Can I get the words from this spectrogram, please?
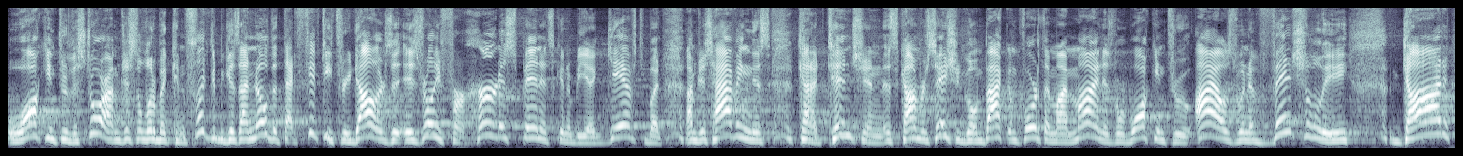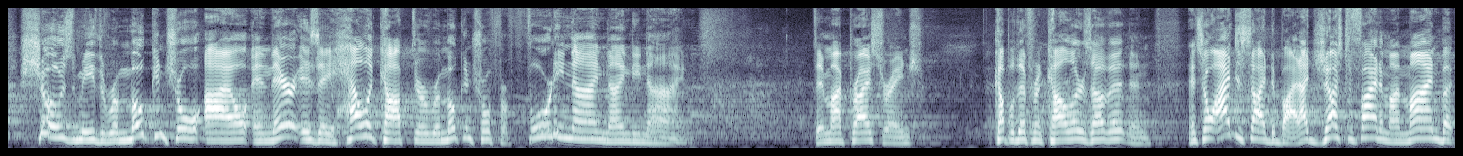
walking through the store, I'm just a little bit conflicted because I know that that $53 is really for her to spend. It's going to be a gift, but I'm just having this kind of tension, this conversation going back and forth in my mind as we're walking through aisles when eventually God shows me the remote control aisle and there is a helicopter remote control for $49.99. It's in my price range. A couple different colors of it, and and so I decided to buy it. I justified in my mind, but,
